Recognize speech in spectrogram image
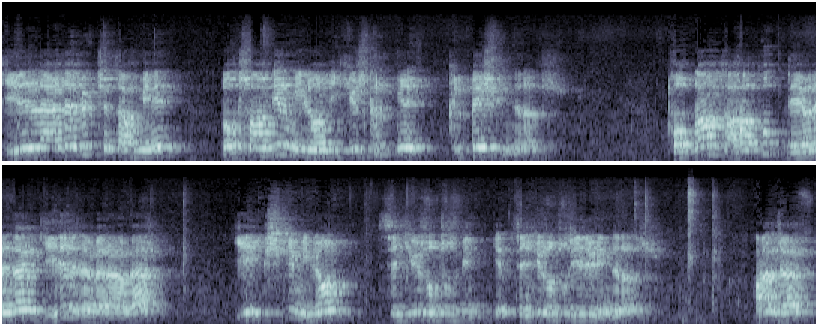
gelirlerde bütçe tahmini 91 milyon 245 bin liradır. Toplam tahakkuk devreden gelir ile beraber 72 milyon 830 bin, 837 bin liradır. Ancak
